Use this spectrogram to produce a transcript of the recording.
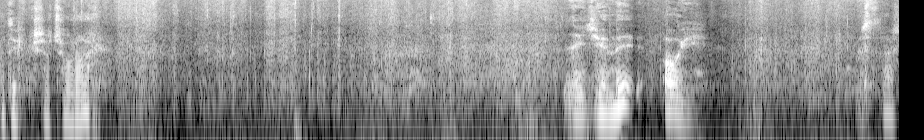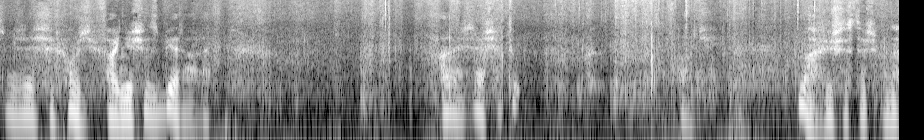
po tych krzaczorach. Znajdziemy. Oj. Strasznie, że się chodzi. Fajnie się zbiera, ale. Ale że się tu chodzi. No, już jesteśmy na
